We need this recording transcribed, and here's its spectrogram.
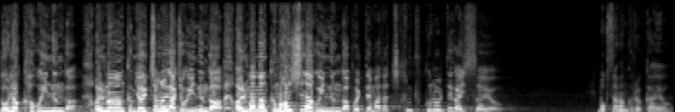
노력하고 있는가? 얼마만큼 열정을 가지고 있는가? 얼마만큼 헌신하고 있는가? 볼 때마다 참 부끄러울 때가 있어요. 목사만 그럴까요?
